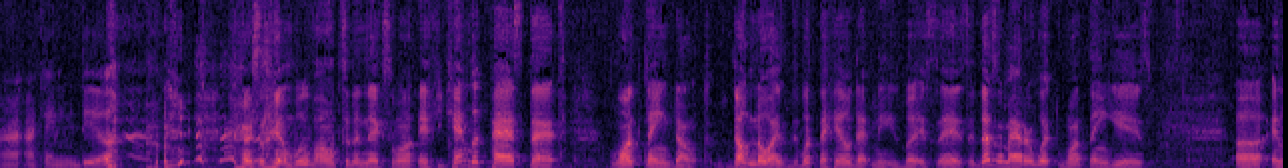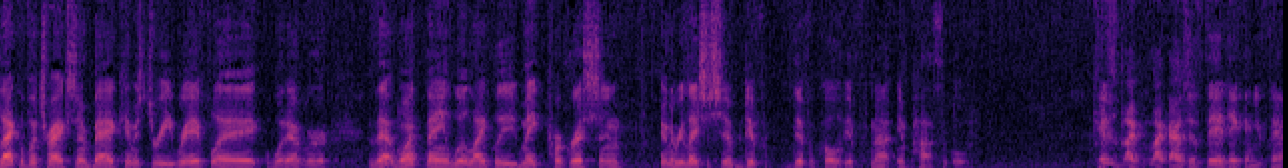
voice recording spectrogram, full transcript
I, I can't even deal. so we'll move on to the next one. If you can't look past that, one thing don't. Don't know what the hell that means, but it says it doesn't matter what one thing is. Uh, a lack of attraction, bad chemistry, red flag, whatever. That one thing will likely make progression in a relationship diff- difficult, if not impossible. Cause like like I just said, they can be saying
